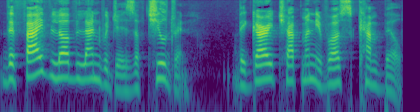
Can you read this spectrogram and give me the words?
The Five Love Languages of Children, de Gary Chapman y Ross Campbell.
